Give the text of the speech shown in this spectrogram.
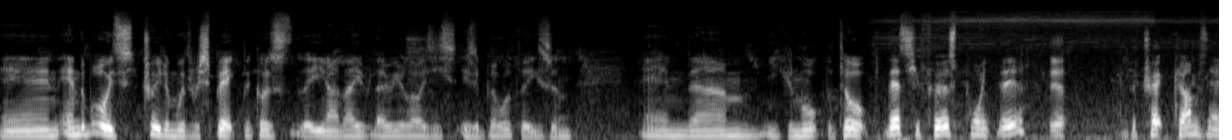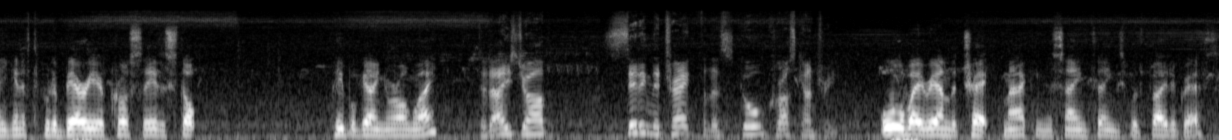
And and the boys treat him with respect because they, you know they, they realise his, his abilities and and um, you can walk the talk. That's your first point there. Yeah. The track comes now. You're going to have to put a barrier across there to stop people going the wrong way. Today's job, setting the track for the school cross country. All the way around the track, marking the same things with photographs.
